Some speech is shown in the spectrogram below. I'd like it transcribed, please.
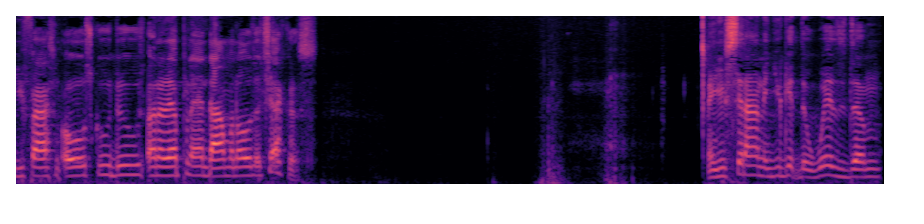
you find some old school dudes under there playing dominoes or checkers. And you sit down and you get the wisdom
